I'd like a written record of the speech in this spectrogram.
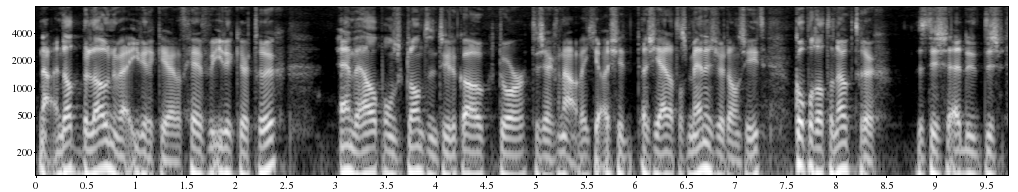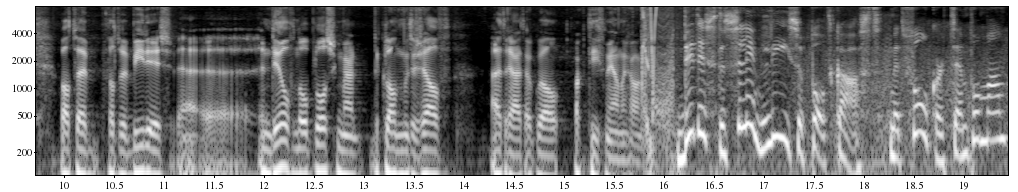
Nou, en dat belonen wij iedere keer. Dat geven we iedere keer terug. En we helpen onze klanten natuurlijk ook door te zeggen: van, Nou, weet je als, je, als jij dat als manager dan ziet, koppel dat dan ook terug. Dus, het is, dus wat, we, wat we bieden is uh, een deel van de oplossing, maar de klant moet er zelf uiteraard ook wel actief mee aan de gang. Dit is de Slim Lease podcast met Volker Tempelman,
